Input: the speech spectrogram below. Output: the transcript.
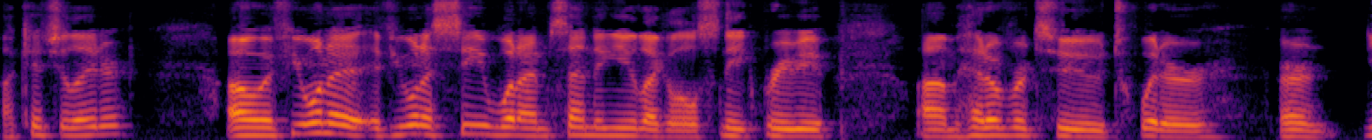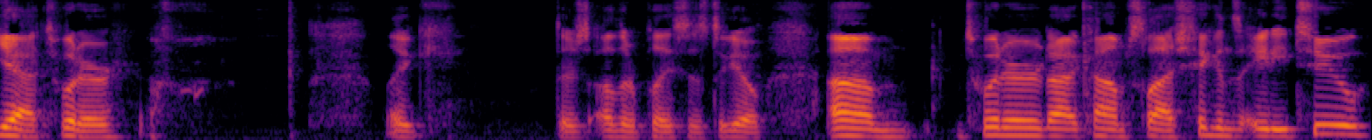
I'll catch you later. Oh, if you wanna if you wanna see what I'm sending you, like a little sneak preview, um, head over to Twitter or yeah, Twitter. like there's other places to go. Um, Twitter.com slash Higgins82,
